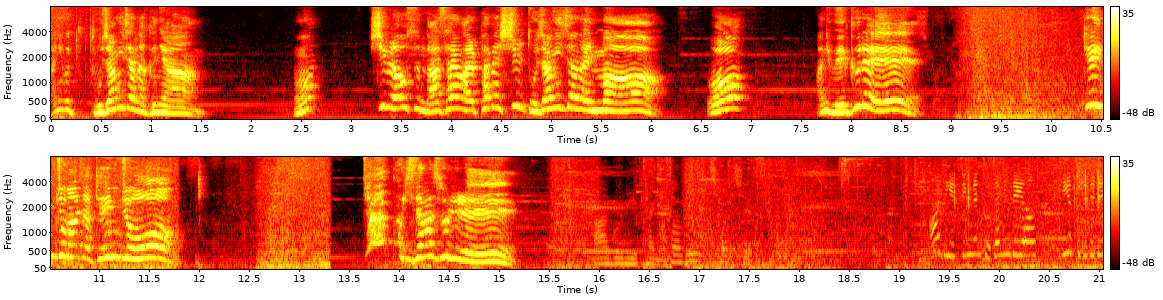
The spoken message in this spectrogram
아니 이거 도장이잖아 그냥. 어? 실하우스 나사형 알파벳 실 도장이잖아 임마. 어? 아니 왜 그래? 게임 좀 하자 게임 좀. 자꾸 이상한 소리를 해. 아군이 적을 처치했습니다. 어디에 찍는 도장인데요. 기프트들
